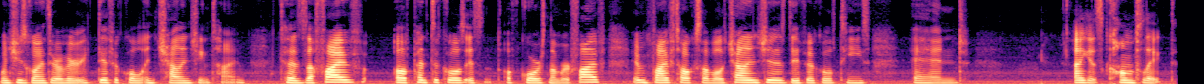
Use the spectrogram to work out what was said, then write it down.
when she's going through a very difficult and challenging time. Because the Five of Pentacles is, of course, number five, and five talks about challenges, difficulties, and I guess conflict.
